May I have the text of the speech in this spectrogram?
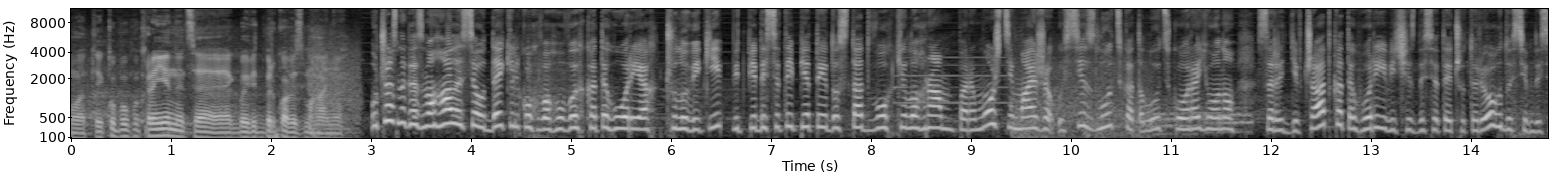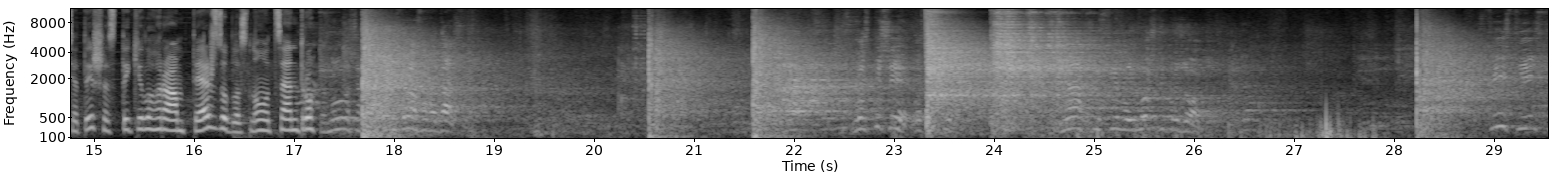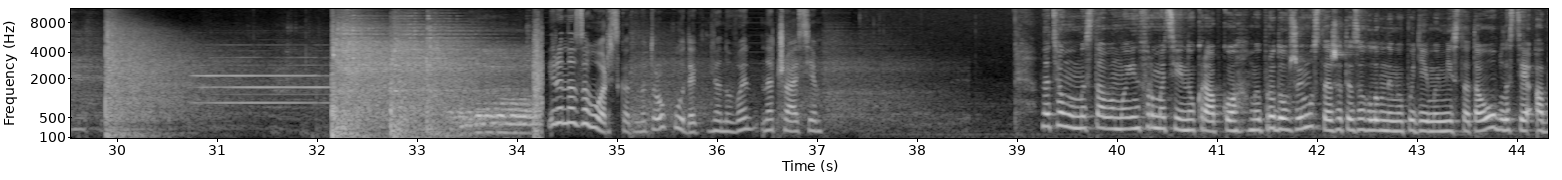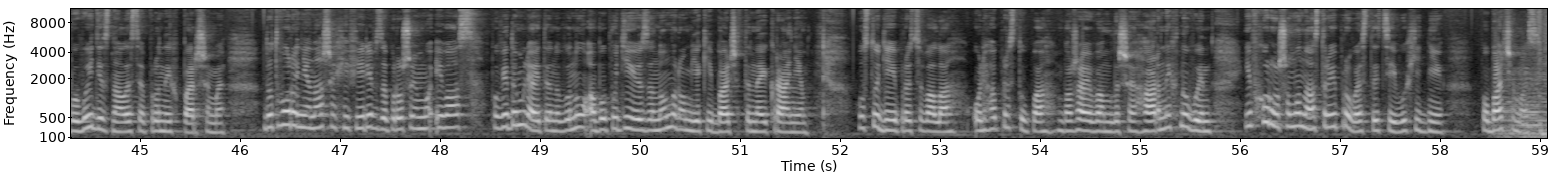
От. І Кубок України це якби відбіркові змагання. Учасники змагалися у декількох вагових категоріях. Чоловіків від 55 до 102 кілограм. Переможці майже усі з Луцька та Луцького району. Серед дівчат категорії від 64 до 76 кілограм. Теж з обласного центру. Не спіши, не спіши. Мягкий, мощний прыжок. Стій, стій, стій. Ірина Загорська, Дмитро Кудик. Для новин на часі. На цьому ми ставимо інформаційну крапку. Ми продовжуємо стежити за головними подіями міста та області, аби ви дізналися про них першими. До творення наших ефірів запрошуємо і вас. Повідомляйте новину або подію за номером, який бачите на екрані. У студії працювала Ольга Приступа. Бажаю вам лише гарних новин і в хорошому настрої провести ці вихідні. Побачимось.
